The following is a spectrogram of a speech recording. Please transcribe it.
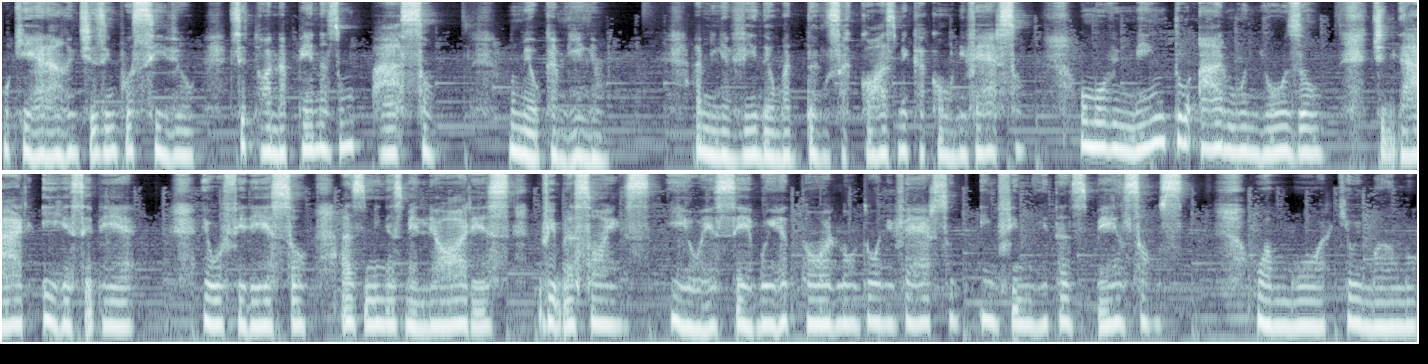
O que era antes impossível se torna apenas um passo no meu caminho. Vida é uma dança cósmica com o universo, um movimento harmonioso de dar e receber. Eu ofereço as minhas melhores vibrações e eu recebo em retorno do universo infinitas bênçãos. O amor que eu emano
